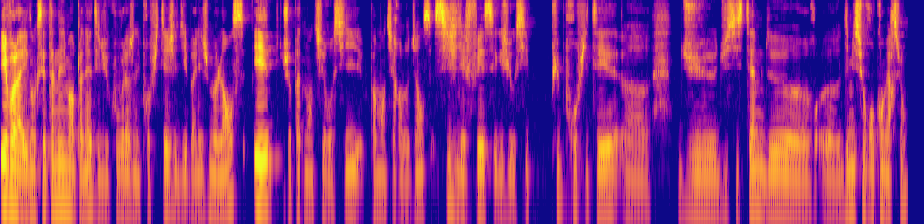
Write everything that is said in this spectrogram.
et voilà, et donc c'est un aliment planète, et du coup, voilà, j'en ai profité, j'ai dit, bah allez, je me lance, et je vais pas te mentir aussi, pas mentir à l'audience, si je l'ai fait, c'est que j'ai aussi pu profiter du, du, système de d'émission reconversion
